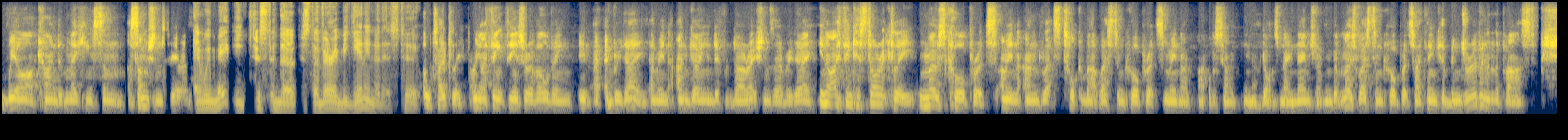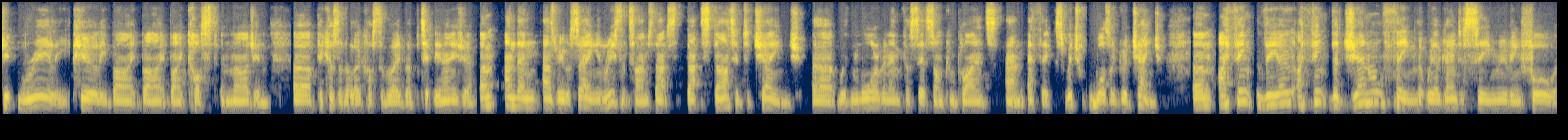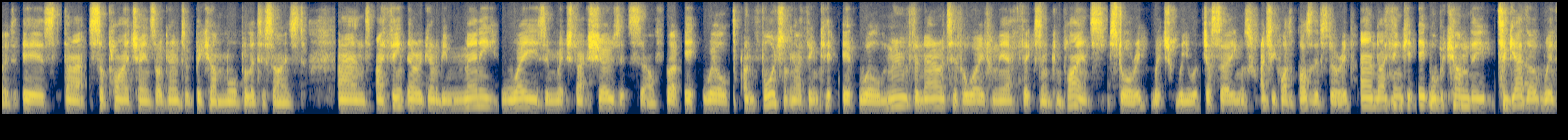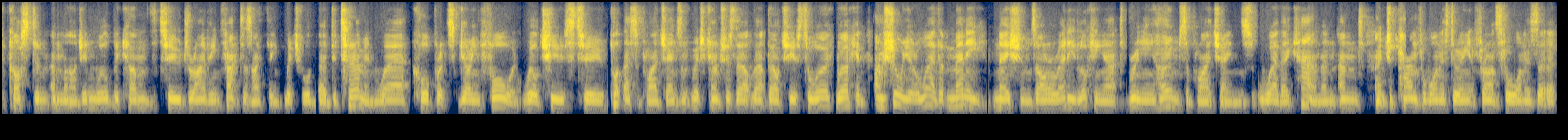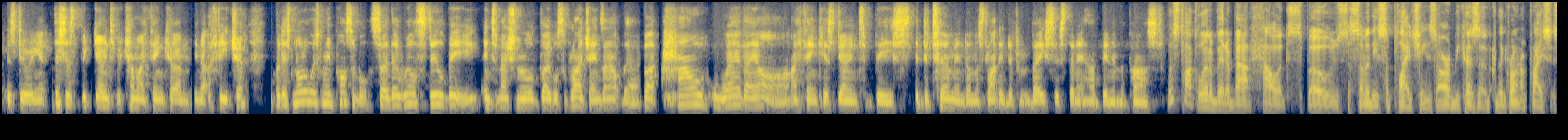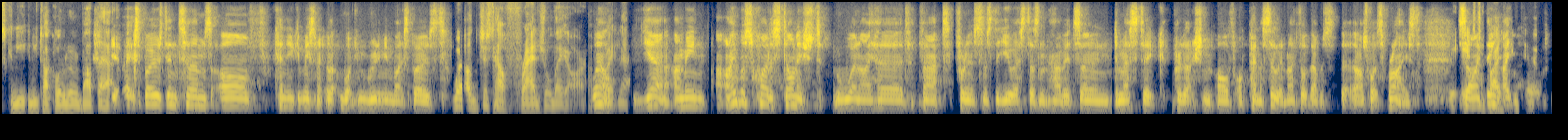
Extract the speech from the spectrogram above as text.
we are kind of making some assumptions here, and we may be just in the just the very beginning of this too. Oh, totally. I mean, I think things are evolving in, uh, every day. I mean, and going in different directions every day. You know, I think historically, most corporates. I mean, and let's talk about Western corporates. I mean, I, obviously, I, you know, I don't want to name names or anything, but most Western corporates, I think, have been driven in the past pu- really purely by by by cost and margin uh, because of the low cost of labour, particularly in Asia. Um, and then, as we were saying, in recent times, that's that started to change uh, with more of an emphasis on compliance and ethics, which was a good change. Um, I think the I think the general theme that we are going to see moving forward is that supply chains are going to become more politicized, and I think there are going to be many ways in which that shows itself. But it will, unfortunately, I think it, it will move the narrative away from the ethics and compliance story, which we were just saying was actually quite a positive story. And I think it, it will become the, together with cost and, and, margin, will become the two driving factors, I think, which will uh, determine where corporates going forward will choose to put their supply chains and which countries they'll, they'll choose to work, work in. I'm sure you're aware that many nations are already looking at bringing home supply chains where they can. And, and Japan, for one, is doing it. France, for one, is, uh, is doing it. This is going to become, I think, um, you know, a feature, but it's not always going to be possible. So there will still be international global supply chains out there. But how, where they are, I think, is going to be determined on a slightly different basis than it had been in the past. Let's talk a little bit about how exposed some of these supply chains are because of the corona crisis. Can you can you talk a little bit about that? Exposed in terms of, can you give me some, uh, what do you really mean by exposed? Well, just how fragile they are well, right now. Yeah, I mean, I was quite astonished when I heard that, for instance, the US doesn't have its own domestic production of, of penicillin. I thought that was, I was quite surprised. It so I think, I,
